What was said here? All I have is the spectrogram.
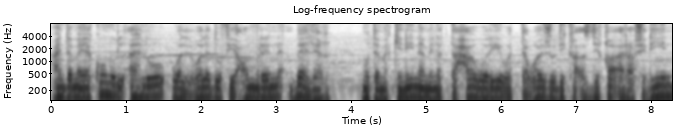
عندما يكون الأهل والولد في عمر بالغ متمكنين من التحاور والتواجد كأصدقاء راشدين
